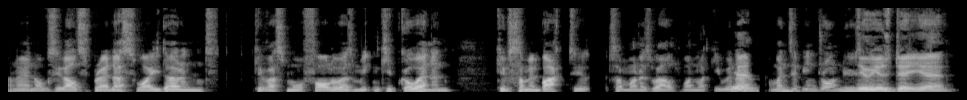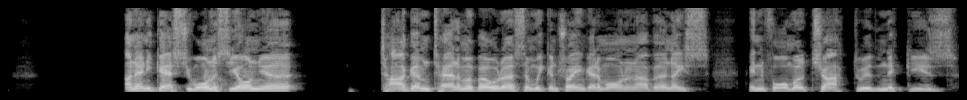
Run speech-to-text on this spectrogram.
and then obviously that'll spread us wider and give us more followers, and we can keep going and give something back to someone as well. One lucky winner. Yeah. And when's it been drawn? New Year's Day? Day, yeah. And any guests you want to see on your tag them, tell them about us, and we can try and get them on and have a nice informal chat with Nikki's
